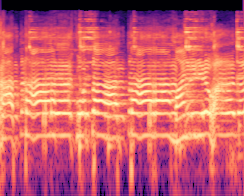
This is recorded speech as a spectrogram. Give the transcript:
ಸತ್ತಾರ ಕೂತ ಹತ್ತಾರ ಮನೆಗೆ ಏ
